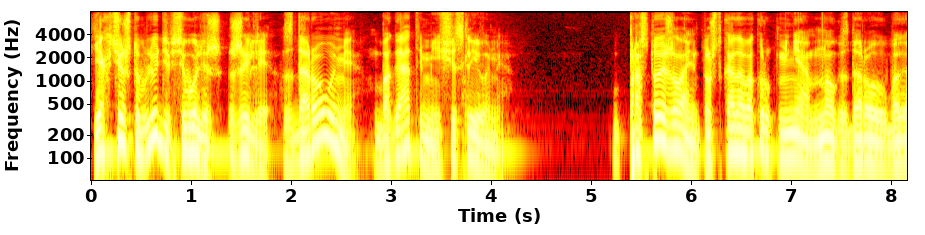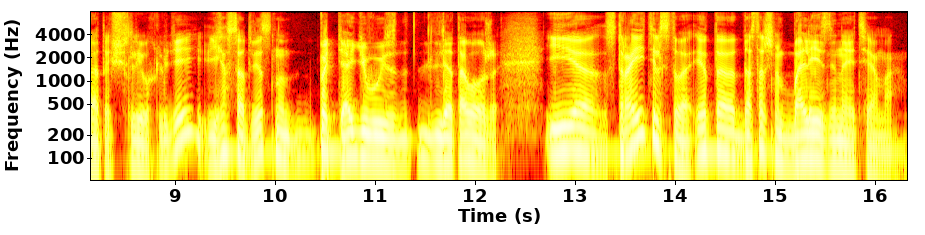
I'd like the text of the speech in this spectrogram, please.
Я хочу, чтобы люди всего лишь жили здоровыми, богатыми и счастливыми. Простое желание, потому что когда вокруг меня много здоровых, богатых, счастливых людей, я, соответственно, подтягиваюсь для того же. И строительство – это достаточно болезненная тема.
